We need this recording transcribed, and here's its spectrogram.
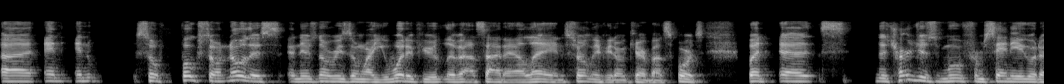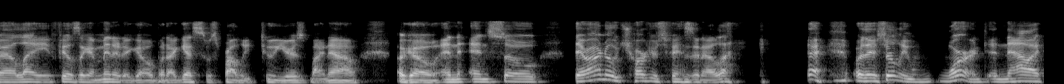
uh, and and so folks don't know this, and there's no reason why you would if you live outside of LA, and certainly if you don't care about sports. But uh, the Chargers moved from San Diego to LA. It feels like a minute ago, but I guess it was probably two years by now ago. And and so there are no Chargers fans in LA. or there certainly weren't. And now, I,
